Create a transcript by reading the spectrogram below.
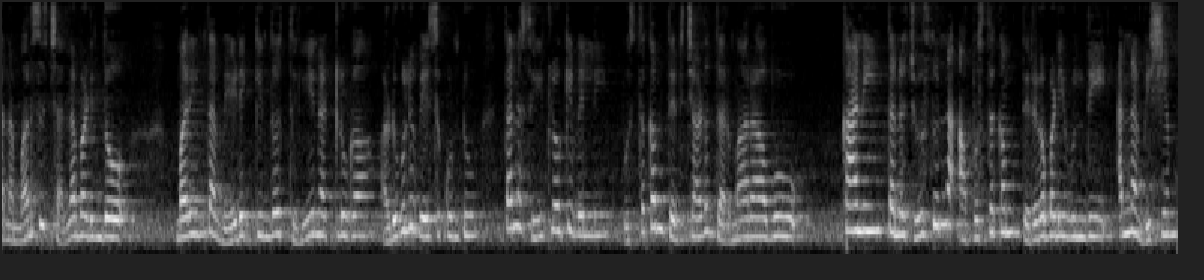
తన మనసు చల్లబడిందో మరింత వేడెక్కిందో తెలియనట్లుగా అడుగులు వేసుకుంటూ తన సీట్లోకి వెళ్ళి పుస్తకం తెరిచాడు ధర్మారావు. కానీ తను చూస్తున్న ఆ పుస్తకం తిరగబడి ఉంది అన్న విషయం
